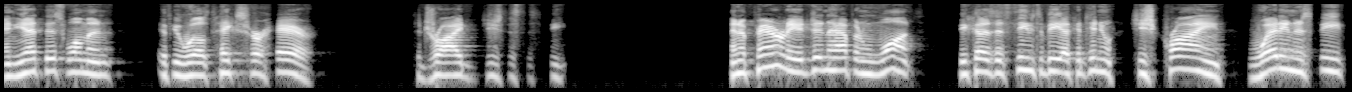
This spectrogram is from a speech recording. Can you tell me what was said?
And yet, this woman, if you will, takes her hair to dry Jesus' feet. And apparently, it didn't happen once because it seems to be a continual. She's crying, wetting his feet,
